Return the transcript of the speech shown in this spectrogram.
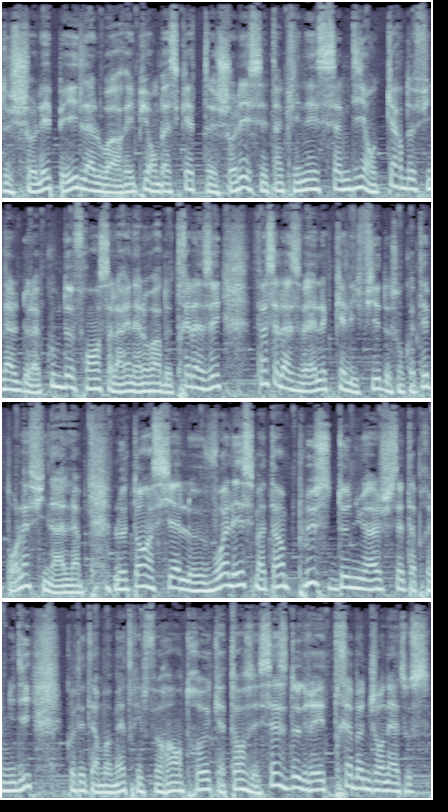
de Cholet, Pays de la Loire. Et puis en basket, Cholet s'est incliné samedi en quart de finale de la Coupe de France à l'Arène à Loire de Trélazé face à Lasvel, qualifié de son côté pour la finale. Le temps, un ciel voilé ce matin, plus de cet après-midi. Côté thermomètre, il fera entre 14 et 16 degrés. Très bonne journée à tous.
